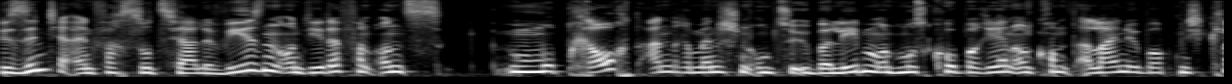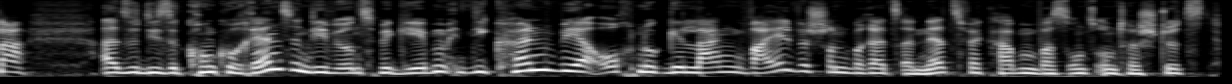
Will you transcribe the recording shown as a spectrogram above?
Wir sind ja einfach soziale Wesen und jeder von uns braucht andere Menschen, um zu überleben und muss kooperieren und kommt alleine überhaupt nicht klar. Also diese Konkurrenz, in die wir uns begeben, die können wir auch nur gelangen, weil wir schon bereits ein Netzwerk haben, was uns unterstützt.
